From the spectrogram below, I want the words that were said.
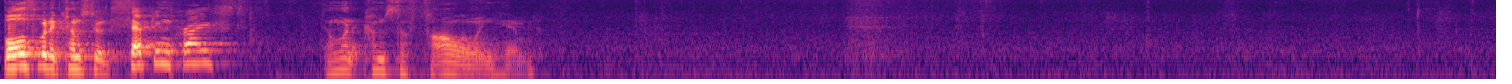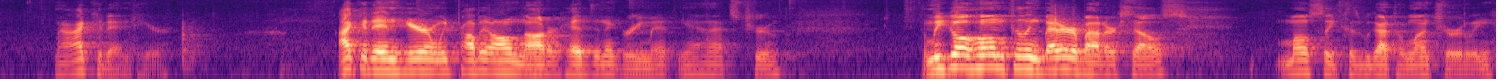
both when it comes to accepting Christ and when it comes to following him. Now, I could end here. I could end here and we'd probably all nod our heads in agreement. Yeah, that's true. And we'd go home feeling better about ourselves, mostly because we got to lunch early.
